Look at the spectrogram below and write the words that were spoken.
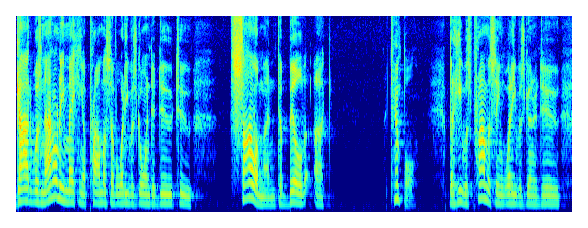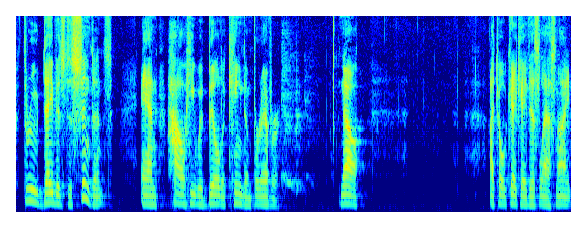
God was not only making a promise of what he was going to do to Solomon to build a, a temple, but he was promising what he was going to do through David's descendants and how he would build a kingdom forever. Now, I told KK this last night.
